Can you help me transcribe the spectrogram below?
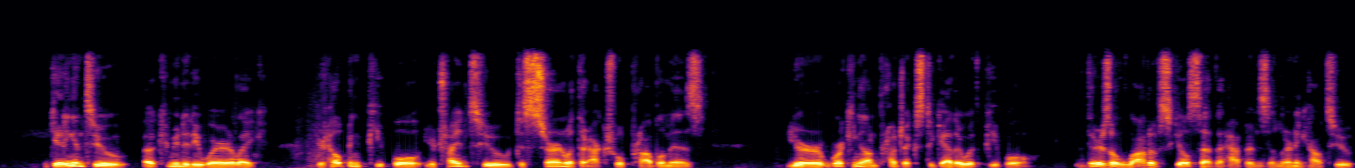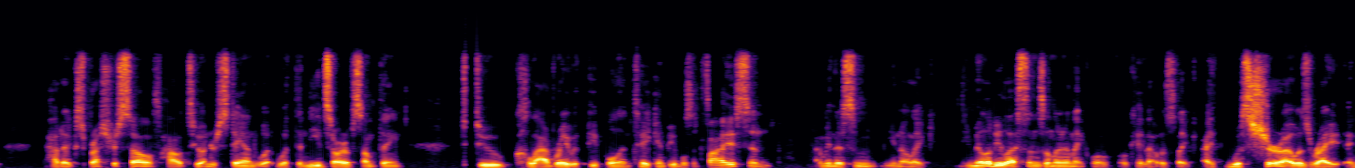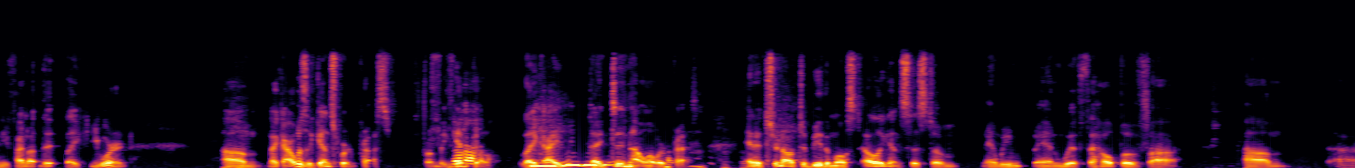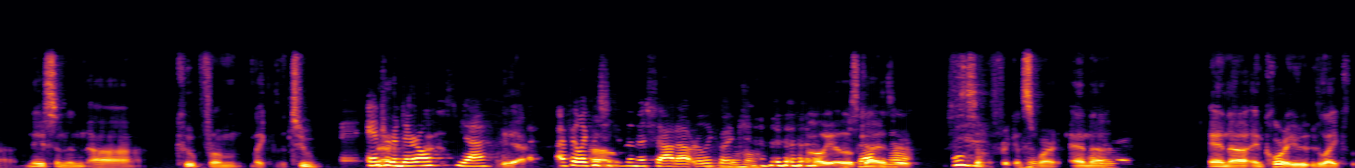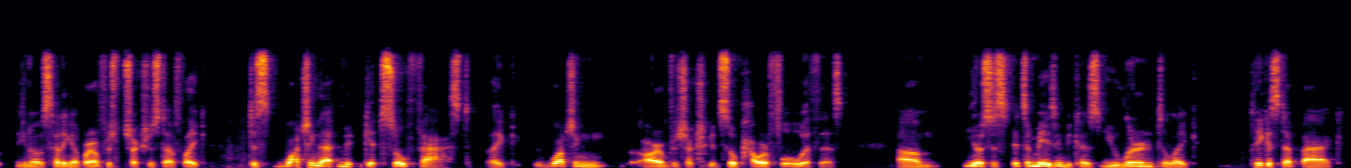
getting into a community where like you're helping people, you're trying to discern what their actual problem is, you're working on projects together with people. There's a lot of skill set that happens in learning how to how to express yourself, how to understand what, what the needs are of something, to collaborate with people and take in people's advice. And I mean, there's some, you know, like humility lessons and learning like, well, okay, that was like I was sure I was right, and you find out that like you weren't. Um, like I was against WordPress from the get go. Like I, I did not want WordPress, and it turned out to be the most elegant system. And we and with the help of uh, um, uh, Nacin and uh, Coop from like the two. Andrew and Daryl, yeah. Yeah. I feel like we should Um, give them a shout out really quick. Oh yeah, those guys are so freaking smart. And uh, and uh, and Corey, who like you know setting up our infrastructure stuff, like just watching that get so fast, like watching our infrastructure gets so powerful with this. Um, you know, it's just it's amazing because you learn to like take a step back,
